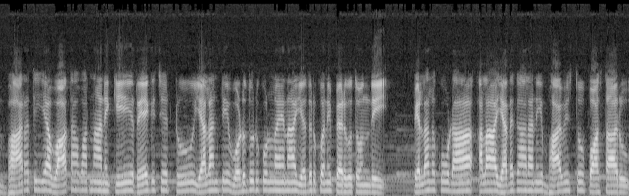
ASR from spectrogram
భారతీయ వాతావరణానికి రేగి చెట్టు ఎలాంటి ఒడుదుడుకులనైనా ఎదుర్కొని పెరుగుతుంది. పిల్లలు కూడా అలా ఎదగాలని భావిస్తూ పోస్తారు.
